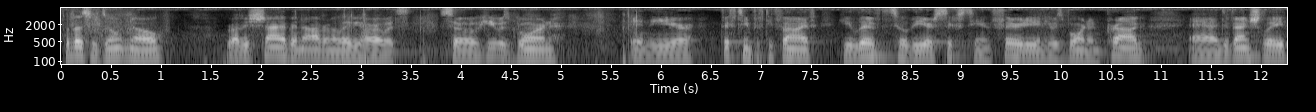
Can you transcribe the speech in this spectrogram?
for those who don't know, Rav Shai ben Avram Alevi Horowitz, so he was born in the year 1555. He lived till the year 1630, and he was born in Prague. And eventually,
